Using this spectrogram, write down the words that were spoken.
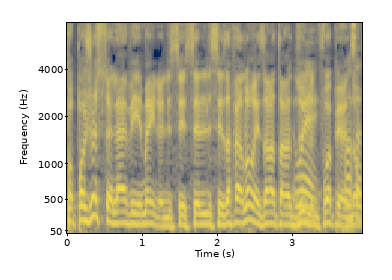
pas, pas juste se laver les mains. Là. Ces, ces- ces affaires-là, on les a entendues une fois puis un autre.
